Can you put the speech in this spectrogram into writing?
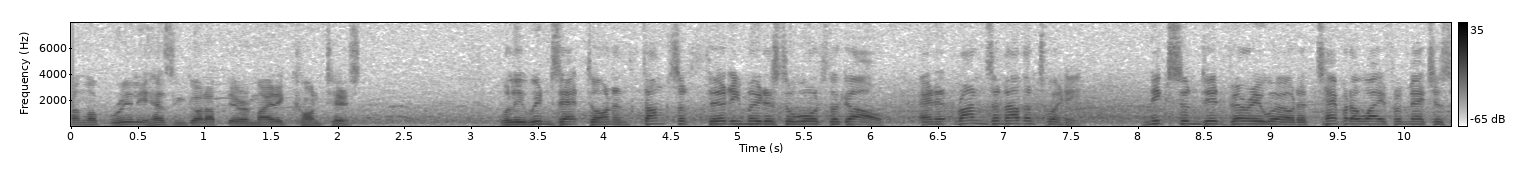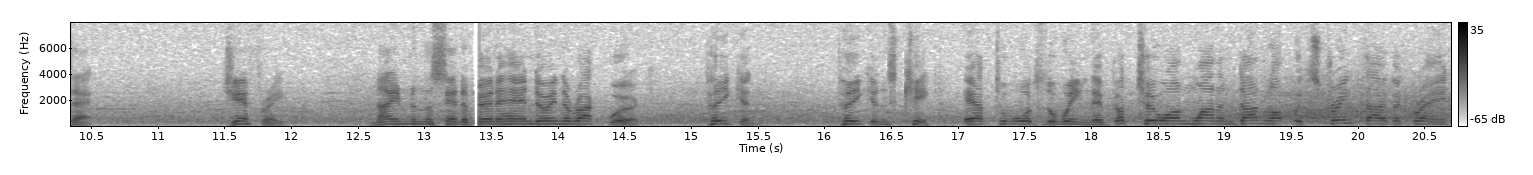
Dunlop really hasn't got up there and made a contest. Well, he wins that, Don, and thumps it 30 metres towards the goal. And it runs another 20. Nixon did very well to tap it away from Matchazak. Jeffrey, named in the centre. Kernahan doing the ruck work. Pekin. Pekin's kick out towards the wing. They've got two on one, and Dunlop with strength over Grant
